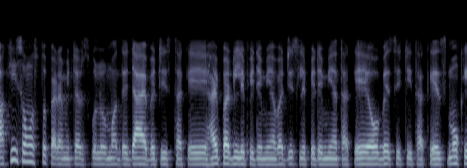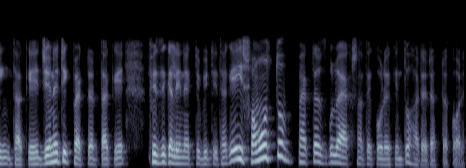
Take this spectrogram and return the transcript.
বাকি সমস্ত প্যারামিটার্সগুলোর মধ্যে ডায়াবেটিস থাকে হাইপার লিপিডেমিয়া বা ডিসলিপিডেমিয়া থাকে ওবেসিটি থাকে স্মোকিং থাকে জেনেটিক ফ্যাক্টর থাকে ফিজিক্যাল ইনঅ্যাক্টিভিটি থাকে। এই সমস্ত ফ্যাক্টরসগুলো একসাথে করে কিন্তু হার্ট অ্যাটাকটা করে।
